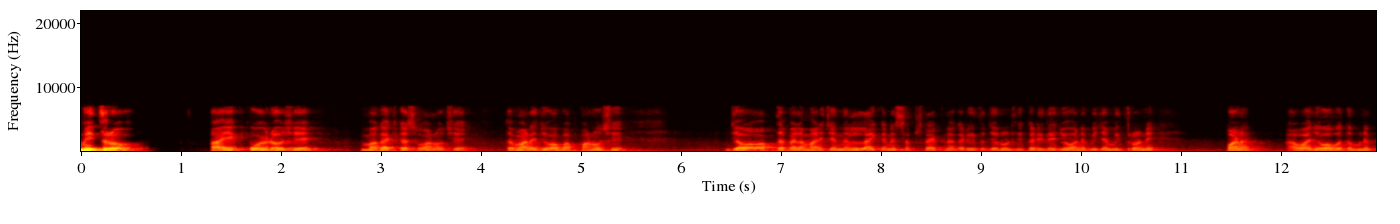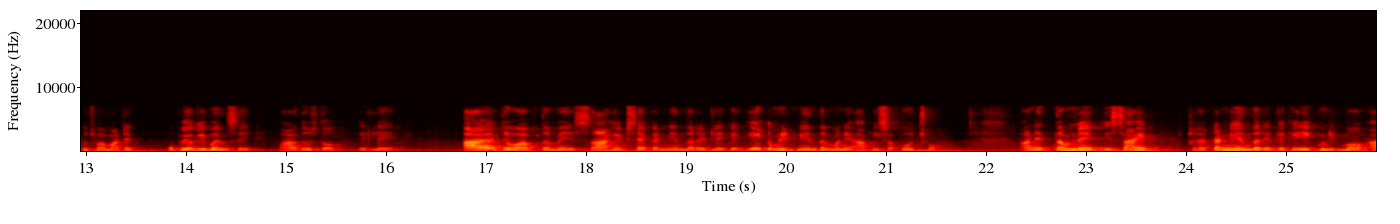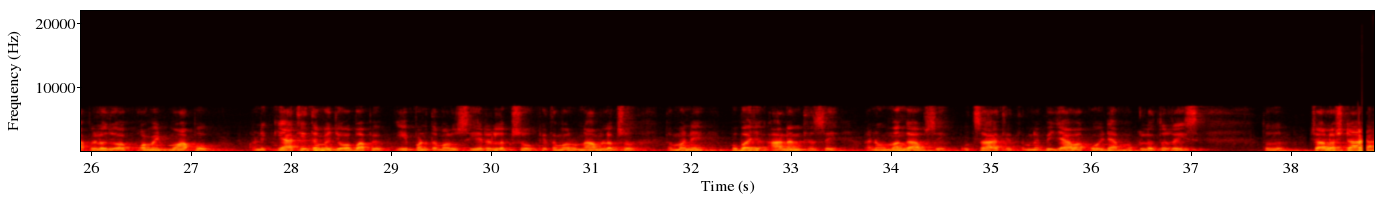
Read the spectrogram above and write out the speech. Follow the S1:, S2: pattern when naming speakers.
S1: મિત્રો, આ એક કોયડો છે, મગજ કસવાનો છે, તમારે જવાબ આપવાનો છે. જવાબ આપતા પહેલાં મારી ચેનલ લાઇક અને સબસ્ક્રાઇબ ન કરી તો જરૂરથી કરી દેજો અને બીજા મિત્રોને પણ આવા જવાબો તમને પૂછવા માટે ઉપયોગી બનશે. બાળ દોસ્તો, એટલે આ જવાબ તમે સાહીઠ સેકન્ડની અંદર એટલે કે એક મિનિટની અંદર મને આપી શકો છો. અને તમને એ સાહીઠ સેકન્ડની અંદર એટલે કે એક મિનિટમાં આપેલો જવાબ કોમેન્ટમાં આપો. અને ક્યાંથી તમે જવાબ આપ્યો એ પણ તમારું શહેર લખશો કે તમારું નામ લખશો તો મને ખૂબ જ આનંદ થશે અને ઉમંગ આવશે. ઉત્સાહથી તમને બીજા આવા કોયડા મોકલતો રહીશ. તો ચાલો સ્ટાર્ટ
